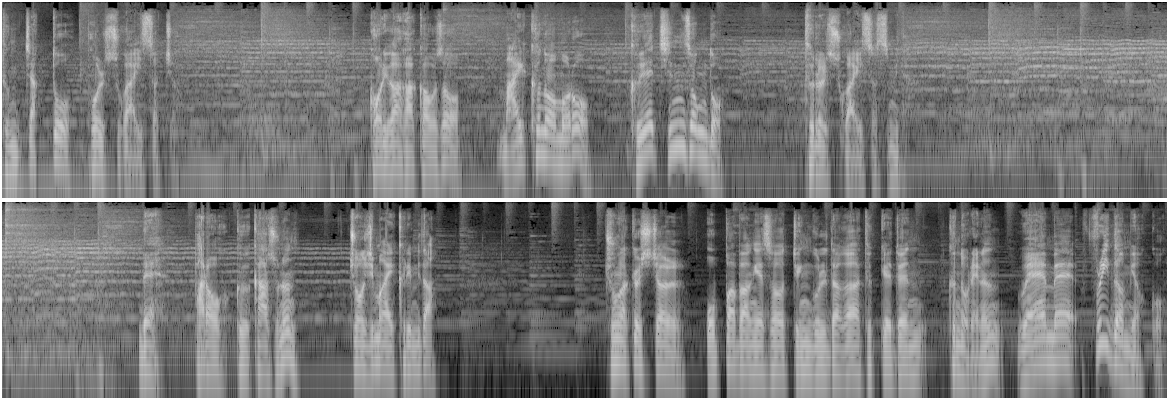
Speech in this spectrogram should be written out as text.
등짝도 볼 수가 있었죠. 거리가 가까워서 마이크 너머로 그의 진성도 들을 수가 있었습니다. 네, 바로 그 가수는 조지 마이클입니다. 중학교 시절 오빠 방에서 뒹굴다가 듣게 된 그 노래는 웸의 프리덤이었고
